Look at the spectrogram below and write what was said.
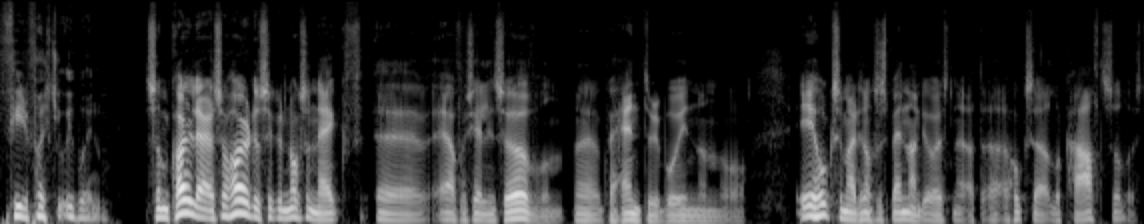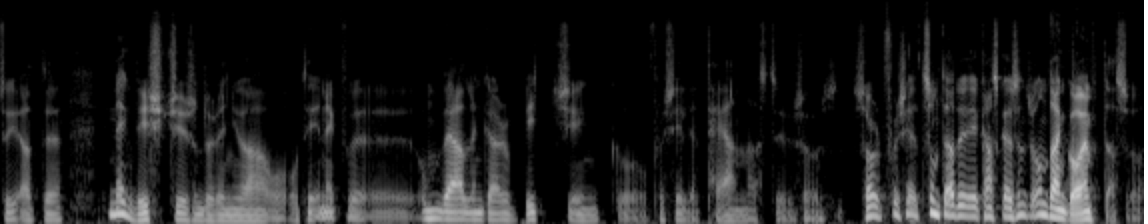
fire folk i bøyen. Som karlærer så har du sikkert nok så nek uh, av forskjellige søvn, uh, hva henter i bøyen og Jeg husker meg det er nok så spennende i Østene, at jeg husker lokalt så løst, at uh, det er nek visker som du renner av, og, og det er nek uh, omvælingar og bitching og forskjellige tænaster, så, så er det forskjellig. Som det er kanskje undan gømt, altså.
